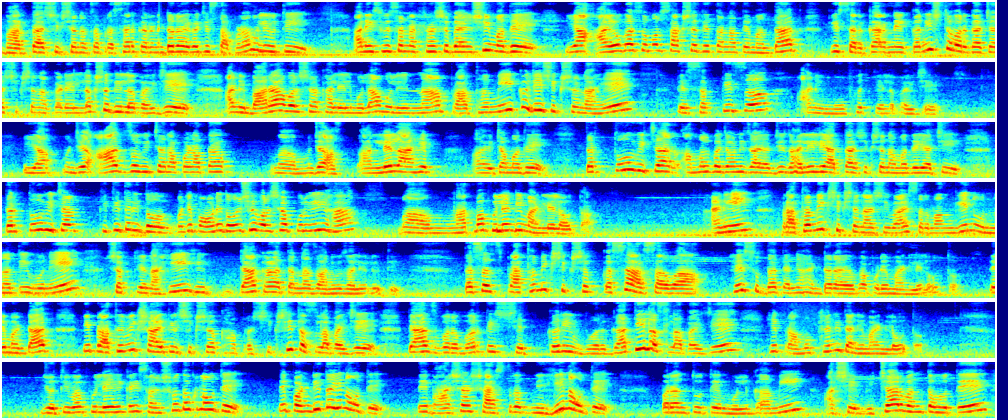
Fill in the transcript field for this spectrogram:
भारतात शिक्षणाचा प्रसार करण्याच्या आयोगाची स्थापना झाली होती. आणि इसवी सन अठराशे ब्याऐंशीमध्ये या आयोगासमोर साक्ष देताना ते म्हणतात की सरकारने कनिष्ठ वर्गाच्या शिक्षणाकडे लक्ष दिलं पाहिजे. आणि बारा वर्षाखालील मुलामुलींना प्राथमिक जे शिक्षण आहे ते सक्तीचं आणि मोफत केलं पाहिजे. या म्हणजे आज जो विचार आपण आता म्हणजे आणलेला आहे याच्यामध्ये. तर तो विचार अंमलबजावणी जा जी झालेली आहे आता शिक्षणामध्ये याची तर तो विचार कितीतरी दो म्हणजे पावणे दोनशे वर्षापूर्वी हा महात्मा फुलेंनी मांडलेला होता. आणि प्राथमिक शिक्षणाशिवाय सर्वांगीण उन्नती होणे शक्य नाही ही त्या काळात त्यांना जाणीव झालेली होती. तसंच प्राथमिक शिक्षक कसा असावा हे सुद्धा त्यांनी हंटर आयोगापुढे मांडलेलं होतं. ते म्हणतात की प्राथमिक शाळेतील शिक्षक हा प्रशिक्षित असला पाहिजे. त्याचबरोबर ते शेतकरी वर्गातील असला पाहिजे हे प्रामुख्याने त्यांनी मांडलं होतं. ज्योतिबा फुले हे काही संशोधक नव्हते ते पंडितही नव्हते ते भाषाशास्त्रज्ञही नव्हते. परंतु ते मुलगामी असे विचारवंत होते.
